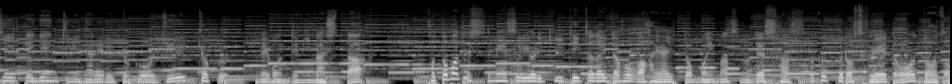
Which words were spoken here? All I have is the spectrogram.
聴いて元気になれる曲を11曲詰め込んでみました。言葉で説明するより聞いていただいた方が早いと思いますので、早速クロスフェードをどうぞ。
